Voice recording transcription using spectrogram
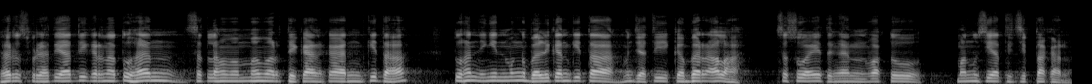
harus berhati-hati karena Tuhan setelah memerdekakan kita, Tuhan ingin mengembalikan kita menjadi gambar Allah sesuai dengan waktu manusia diciptakan.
